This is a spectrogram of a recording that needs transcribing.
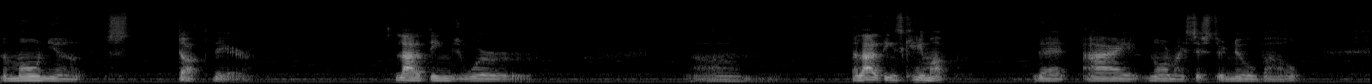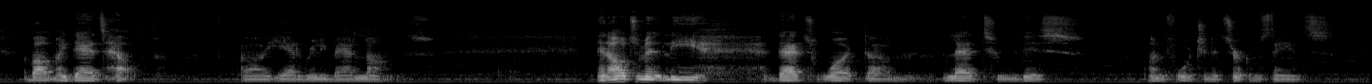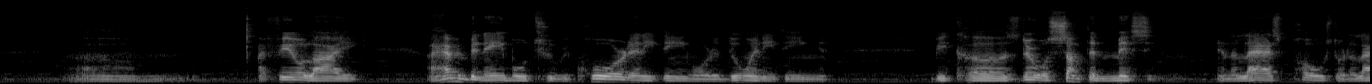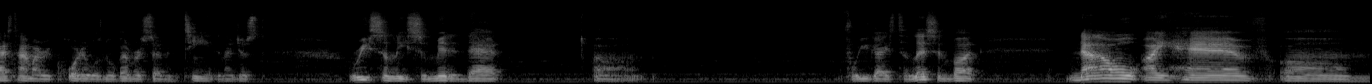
pneumonia stuck there. A lot of things were, um, a lot of things came up that I nor my sister knew about, about my dad's health. Uh, he had really bad lungs. And ultimately, that's what um, led to this unfortunate circumstance. Um, I feel like I haven't been able to record anything or to do anything because there was something missing. And the last post or the last time I recorded was November 17th, and I just recently submitted that uh, for you guys to listen. But now I have. Um,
